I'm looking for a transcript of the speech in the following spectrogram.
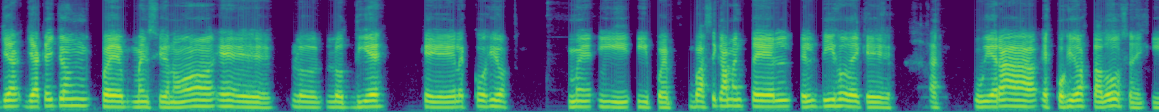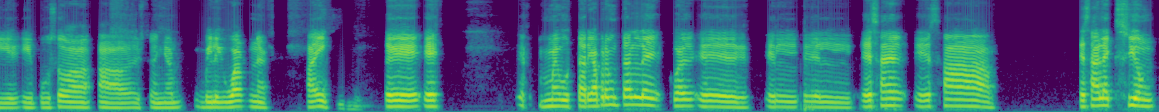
ya, ya que John pues, mencionó eh, los 10 que él escogió, y, y, pues básicamente él, él dijo de que hubiera escogido hasta 12 y, y puso al señor Billy Wagner ahí. eh, me gustaría preguntarle cuál, eh, el, esa, esa, esa elección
